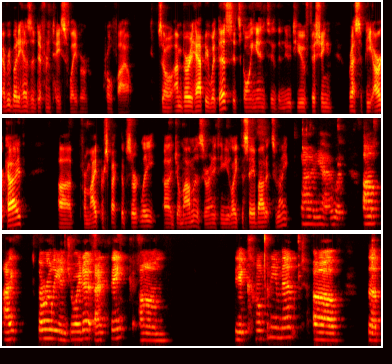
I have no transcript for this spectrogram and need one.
Everybody has a different taste flavor profile. So I'm very happy with this. It's going into the new to you fishing recipe archive. Uh, from my perspective, certainly, uh, Joe Mama, is there anything you'd like to say about it tonight? Uh, yeah, I would. Um, I thoroughly enjoyed it. I think um, the accompaniment of the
